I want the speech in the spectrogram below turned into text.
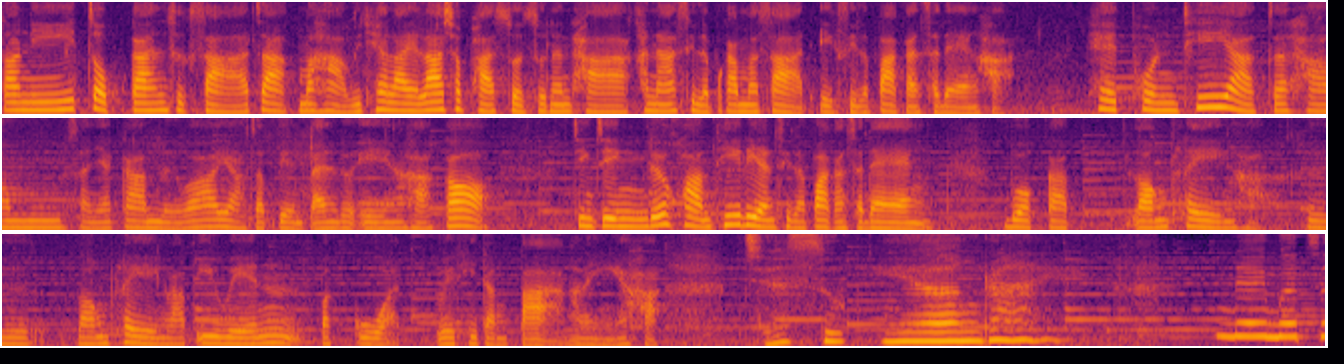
ตอนนี้จบการศึกษาจากมหาวิทยาลัยราชภัฏสวนสุนันทา คณะศิลปกรรมศาสตร์ เอกศิลปะการแสดงค่ะ เหตุผลที่อยากจะทำสัญญกรรม หรือว่าอยากจะเปลี่ยนแปลงตัวเองนะคะ ก็จริงๆ ด้วยความที่เรียนศิลปะการแสดง บวกกับร้องเพลงค่ะ คือร้องเพลงรับอีเวนต์ประกวดเวทีต่างๆ อะไรอย่างเงี้ยค่ะ จะสุขอย่างไร ในเมื่อใจ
